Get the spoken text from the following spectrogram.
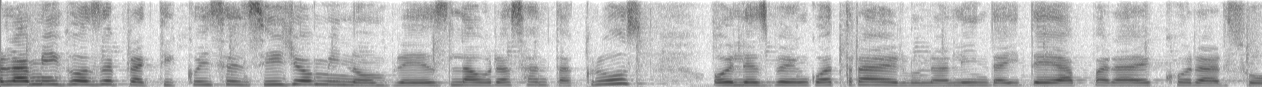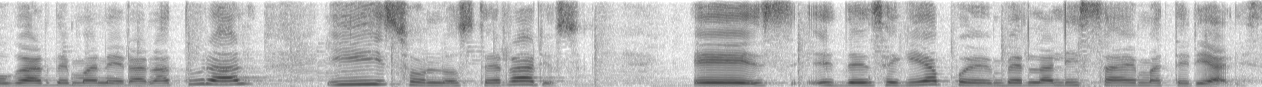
Hola amigos de Práctico y Sencillo, mi nombre es Laura Santa Cruz. Hoy les vengo a traer una linda idea para decorar su hogar de manera natural y son los terrarios. de enseguida pueden ver la lista de materiales.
